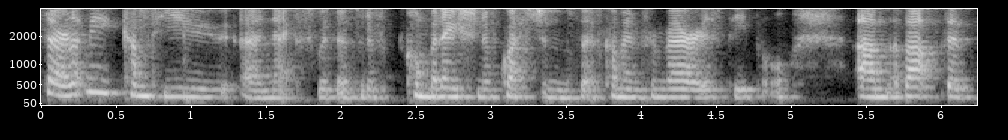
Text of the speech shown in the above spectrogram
Sarah, let me come to you uh, next with a sort of combination of questions that have come in from various people um, about the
